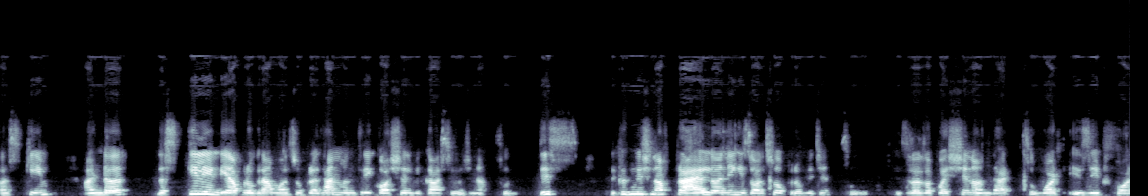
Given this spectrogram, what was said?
a scheme under the Skill India program also Pradhan Mantri Kaushal Vikas Yojana. So this recognition of prior learning is also a provision. So this was a question on that. So what is it for?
